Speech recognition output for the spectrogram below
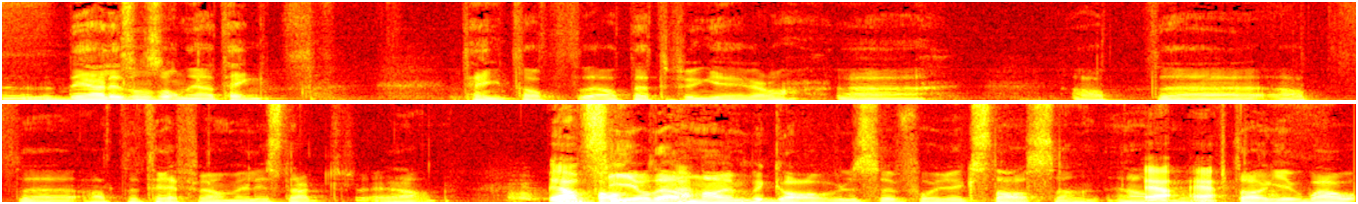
Det er liksom sånn jeg har tenkt, tenkt at, at dette fungerer. Eh, at, eh, at, eh, at det treffer ham veldig sterkt. Ja. Ja, han sier jo det, han har en begavelse for ekstase. Han Ja, ja. oppdager wow,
